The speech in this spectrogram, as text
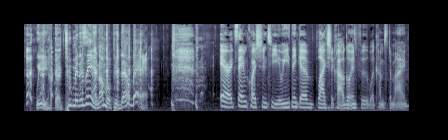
we uh, two minutes in. I'm up and down bad. Eric, same question to you. When you think of Black Chicago and food, what comes to mind?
